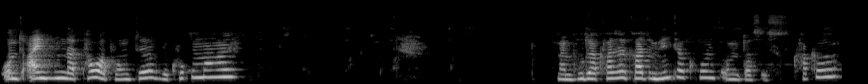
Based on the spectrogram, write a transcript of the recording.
und 100 Powerpunkte. Wir gucken mal. Mein Bruder quasselt gerade im Hintergrund und das ist Kacke.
